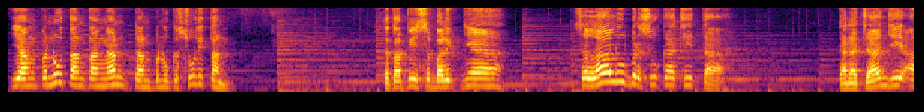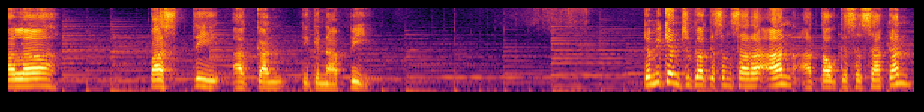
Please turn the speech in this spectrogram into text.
yang penuh tantangan dan penuh kesulitan. Tetapi sebaliknya, selalu bersuka cita karena janji Allah pasti pasti akan digenapi. Demikian juga kesengsaraan atau kesesakan.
